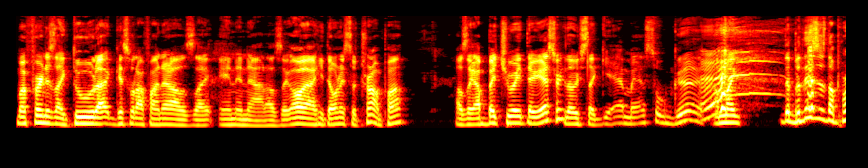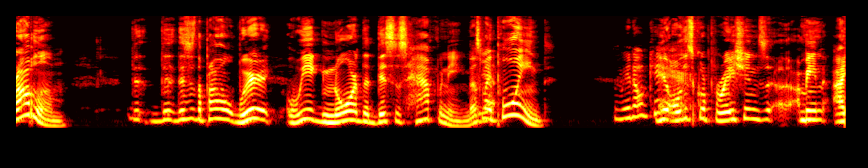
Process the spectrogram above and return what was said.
my friend is like, dude, I guess what I found out? I was like, In and Out. I was like, oh yeah, he donates to Trump, huh? I was like, I bet you ate there yesterday though. He's like, yeah, man, it's so good. I'm like, but this is the problem. Th- th- This is the problem. We're we ignore that this is happening. That's my point. we don't care. You know, all these corporations. I mean, I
